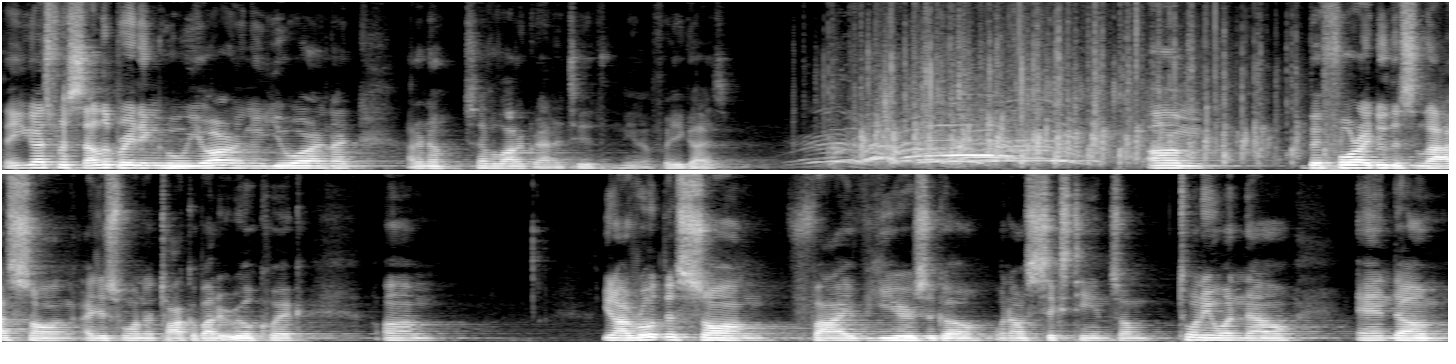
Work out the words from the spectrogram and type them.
thank you guys for celebrating who we are and who you are and I, I don't know, just have a lot of gratitude, you know, for you guys. Um, before I do this last song, I just want to talk about it real quick. Um, you know, I wrote this song five years ago when I was 16, so I'm 21 now, and um,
